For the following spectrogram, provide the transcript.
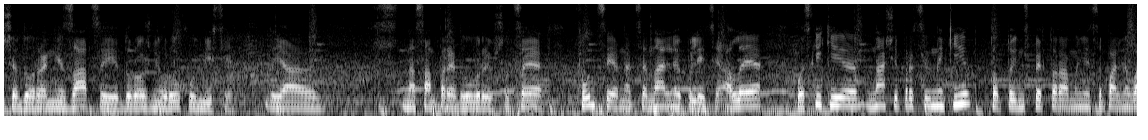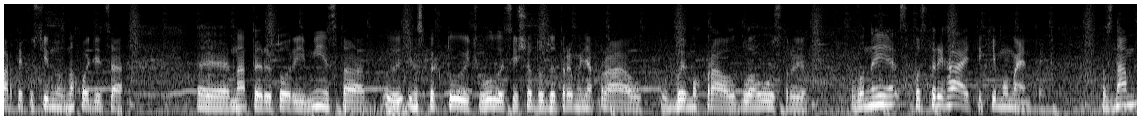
щодо організації дорожнього руху в місті. Я насамперед говорив, що це функція національної поліції. Але оскільки наші працівники, тобто інспектора муніципальної варти, постійно знаходяться е, на території міста, е, інспектують вулиці щодо дотримання правил, вимог правил благоустрою, вони спостерігають такі моменти. З нам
